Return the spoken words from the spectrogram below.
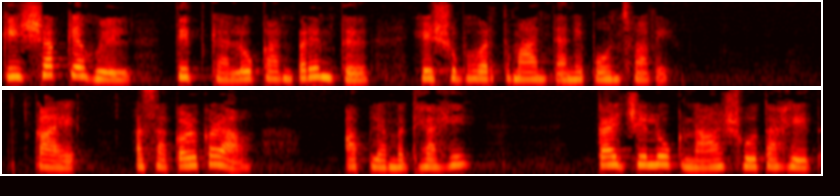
की शक्य होईल तितक्या लोकांपर्यंत हे शुभवर्तमान त्याने पोहोचवावे काय असा कळकळा आपल्यामध्ये आहे? काय जे लोक नाश होत आहेत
